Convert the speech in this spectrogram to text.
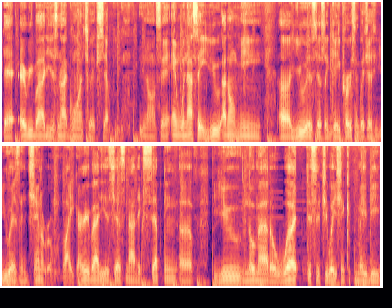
that everybody is not going to accept you. You know what I'm saying? And when I say you, I don't mean uh, you as just a gay person, but just you as in general. Like everybody is just not accepting of you, no matter what the situation may be.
